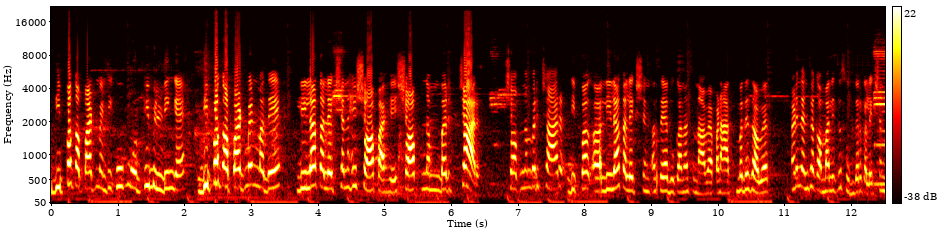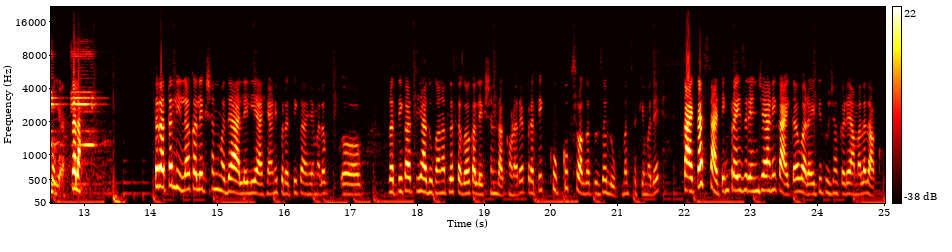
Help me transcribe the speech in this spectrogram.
दीपक अपार्टमेंट ही खूप मोठी बिल्डिंग आहे. दीपक अपार्टमेंटमध्ये लीला कलेक्शन हे शॉप आहे. शॉप नंबर चार. शॉप नंबर चार दीपक लीला कलेक्शन असं या दुकानाचं नाव आहे. आपण आतमध्ये जाऊयात आणि त्यांचं कमालीचं सुंदर कलेक्शन बघूया चला. तर आता लीला कलेक्शनमध्ये आलेली आहे आणि प्रतीक आहे. मला प्रतीकात ह्या दुकानातलं सगळं कलेक्शन दाखवणार आहे. प्रतीक खूप खूप स्वागत तुझं लोकमत सखीमध्ये. काय काय स्टार्टिंग प्राइस रेंज आहे आणि काय काय व्हरायटी तुझ्याकडे आम्हाला दाखव.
